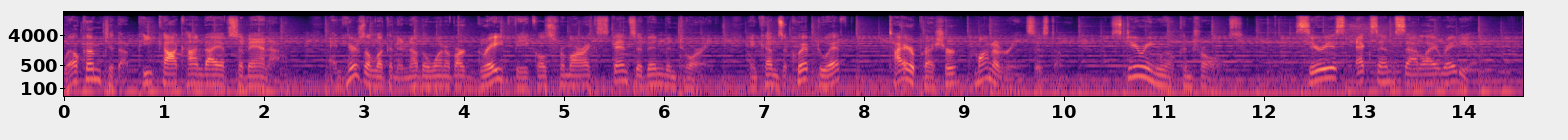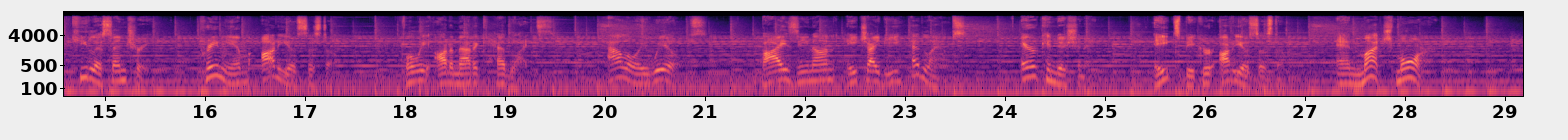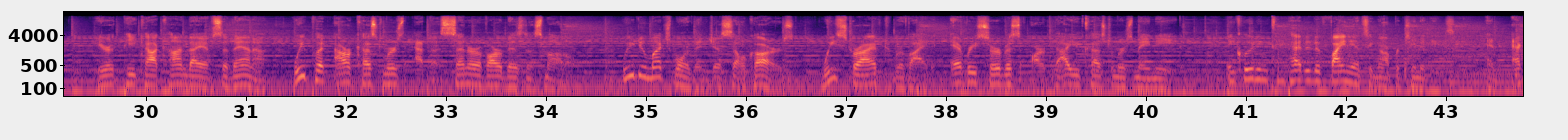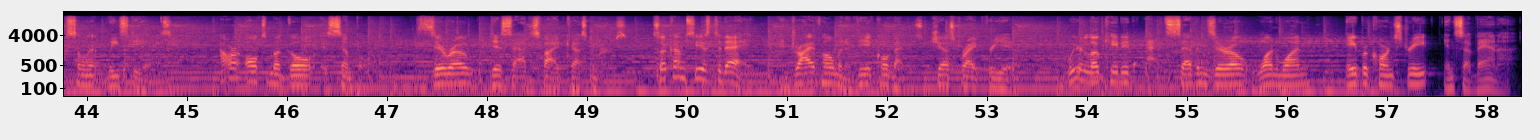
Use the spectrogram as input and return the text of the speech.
Welcome to the Peacock Hyundai of Savannah. And here's a look at another one of our great vehicles from our extensive inventory and comes equipped with tire pressure monitoring system, steering wheel controls, Sirius XM satellite radio, keyless entry, premium audio system, fully automatic headlights, alloy wheels, bi-xenon HID headlamps, air conditioning, 8-speaker audio system, and much more. Here at Peacock Hyundai of Savannah, we put our customers at the center of our business model. We do much more than just sell cars. We strive to provide every service our valued customers may need, including competitive financing opportunities and excellent lease deals. Our ultimate goal is simple zero dissatisfied customers. So come see us today and drive home in a vehicle that is just right for you. We are located at 7011 Abercorn Street in Savannah.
